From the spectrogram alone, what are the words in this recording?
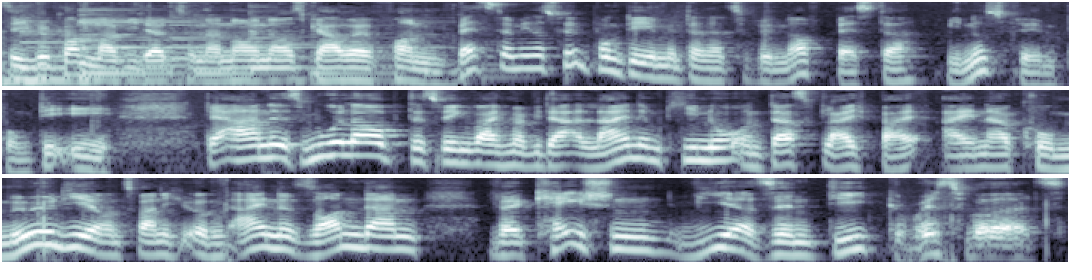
Herzlich willkommen mal wieder zu einer neuen Ausgabe von bester-film.de im Internet zu finden auf bester-film.de. Der Arne ist im Urlaub, deswegen war ich mal wieder allein im Kino und das gleich bei einer Komödie und zwar nicht irgendeine, sondern Vacation. Wir sind die Griswolds.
